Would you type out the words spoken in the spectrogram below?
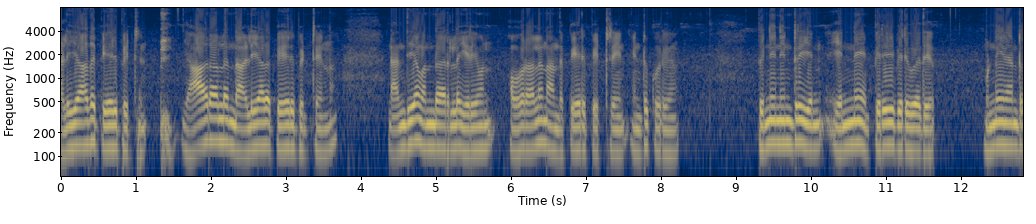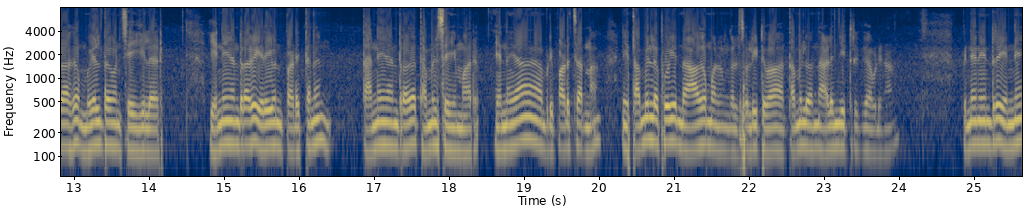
அழியாத பேறு பெற்றேன். யாரால் அந்த அழியாத பேறு பெற்றேன்னா நந்தியாக வந்தார்ல இறைவன் அவரால் நான் அந்த பேறு பெற்றேன் என்று கூறுவேன். பின்னே நின்று என் என்னே பிறவி பெறுவது. முன்னே நன்றாக முயல்தவன் செய்கிறார். என்னை நன்றாக இறைவன் படைத்தனன் தன்னை நன்றாக தமிழ் செய்யுமாறு. என்னை ஏன் அப்படி படைச்சார்னா நீ தமிழில் போய் இந்த ஆகமங்கள் சொல்லிட்டு வா தமிழ் வந்து அழிஞ்சிட்ருக்கு அப்படின்னா. பின்ன நின்று என்னே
